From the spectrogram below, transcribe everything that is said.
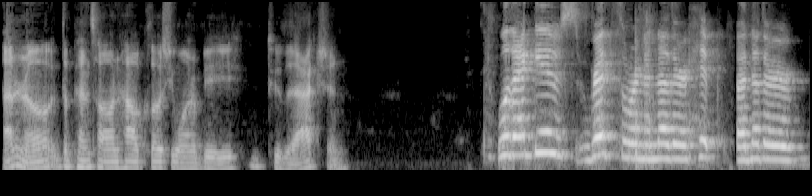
I don't know. It depends on how close you want to be to the action. Well, that gives Redthorn another hit, another,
